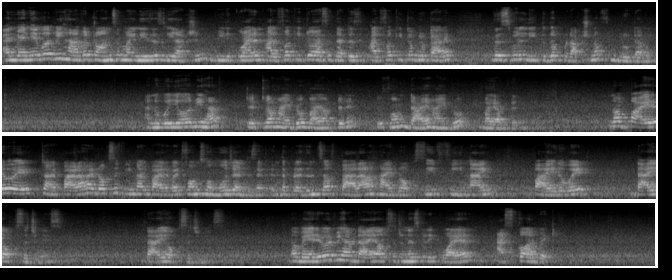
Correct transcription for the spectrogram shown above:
And whenever we have a transaminase reaction, we require an alpha keto acid that is alpha ketoglutarate. This will lead to the production of glutamate. And over here we have tetrahydrobiopterin to form dihydrobiopterin. Now pyruvate, parahydroxyphenyl pyruvate forms homogentisate in the presence of parahydroxyphenyl pyruvate dioxygenase. Dioxygenase. Now wherever we have dioxygenase we require ascorbate.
